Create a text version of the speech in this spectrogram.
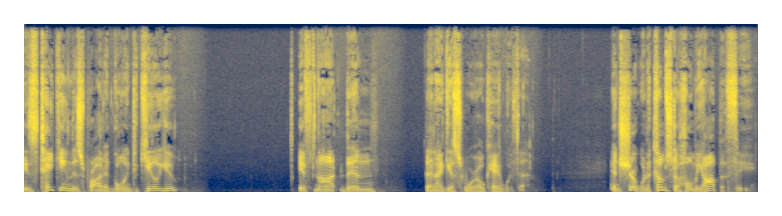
Is taking this product going to kill you? If not, then, then I guess we're okay with it. And sure, when it comes to homeopathy,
